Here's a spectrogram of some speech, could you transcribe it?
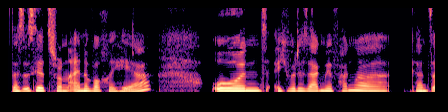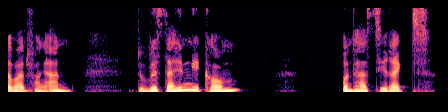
Das ist jetzt schon eine Woche her. Und ich würde sagen, wir fangen mal ganz am Anfang an. Du bist da hingekommen und hast direkt,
